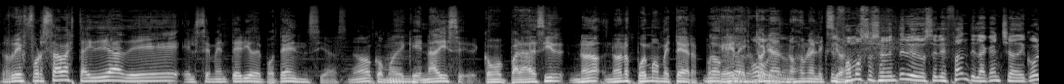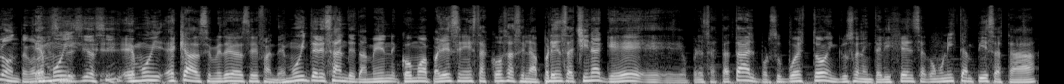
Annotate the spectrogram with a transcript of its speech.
reforzaba esta idea de el cementerio de potencias, ¿no? Como de Mm. que nadie se, como para decir, no, no, no nos podemos meter, No, porque la historia obvio. nos da una El lección. famoso cementerio de los elefantes, la cancha de Colón, ¿te acordás Es que muy, se decía así? es muy, es claro, el cementerio de los elefantes. Es muy interesante también cómo aparecen estas cosas en la prensa china, que eh, prensa estatal, por supuesto, incluso en la inteligencia comunista empieza esta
